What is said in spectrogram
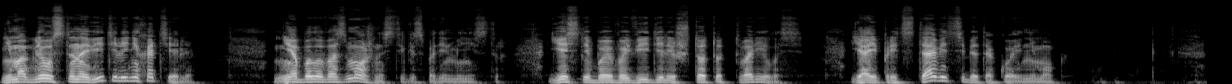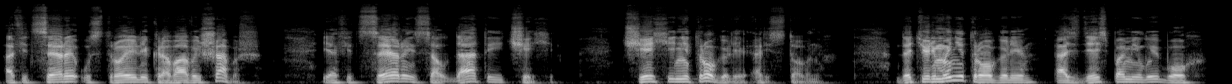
«Не могли установить или не хотели?» «Не было возможности, господин министр. Если бы вы видели, что тут творилось». Я и представить себе такое не мог. Офицеры устроили кровавый шабаш. И офицеры, и солдаты, и чехи. Чехи не трогали арестованных. До тюрьмы не трогали, а здесь, помилуй бог,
